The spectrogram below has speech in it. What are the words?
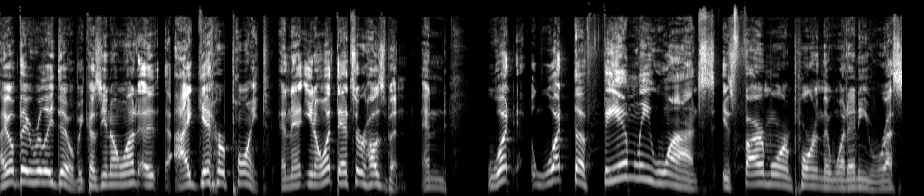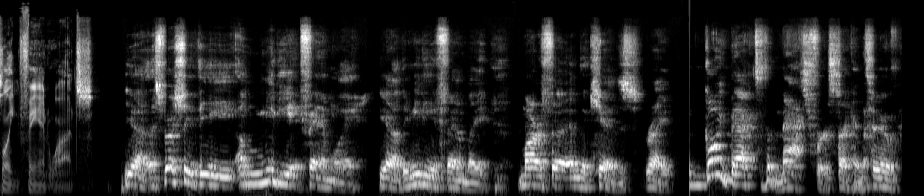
I hope they really do because you know what? Uh, I get her point, and that you know what? That's her husband, and what what the family wants is far more important than what any wrestling fan wants. Yeah, especially the immediate family. Yeah, the immediate family. Martha and the kids. Right. Going back to the match for a second, too.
